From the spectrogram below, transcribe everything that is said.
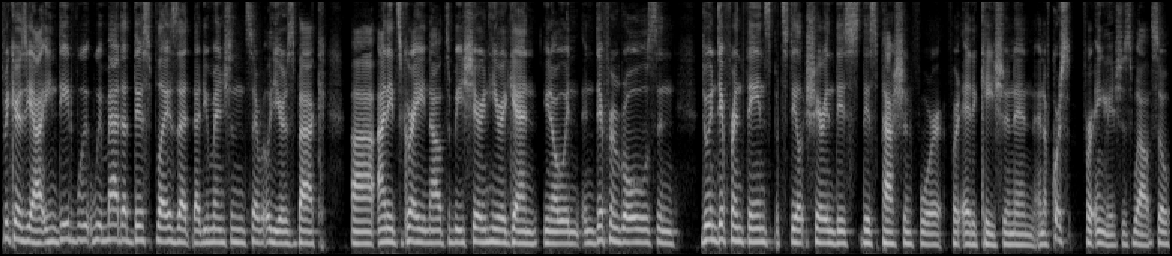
because yeah, indeed we, we met at this place that that you mentioned several years back, uh, and it's great now to be sharing here again. You know, in in different roles and doing different things but still sharing this this passion for for education and and of course for english as well. So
